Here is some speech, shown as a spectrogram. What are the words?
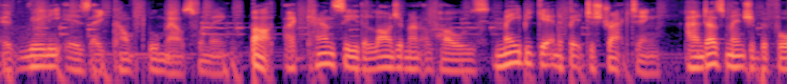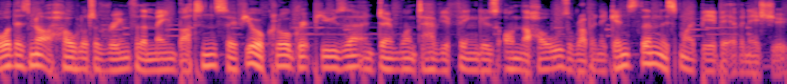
It really is a comfortable mouse for me. But I can see the large amount of holes may be getting a bit distracting. And as mentioned before, there's not a whole lot of room for the main buttons, so if you're a claw grip user and don't want to have your fingers on the holes or rubbing against them, this might be a bit of an issue.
